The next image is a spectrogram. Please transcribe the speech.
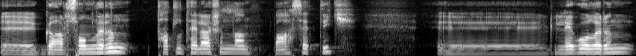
Eee, garsonların tatlı telaşından bahsettik. Eee, Legoların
